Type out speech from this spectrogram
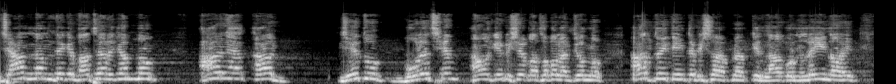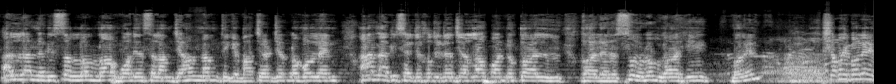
জাহান্নাম থেকে বাঁচার জন্য আর এক আর যেহেতু বলেছেন আমাকে এই বিষয়ে কথা বলার জন্য, আর দুই তিনটা বিষয় আপনাকে না বললেই নয়। আল্লাহ নবী সাল্লাল্লাহু আলাইহি সাল্লাম জাহান্নাম থেকে বাঁচার জন্য বললেন, আর নবী খাদিজা আনহু কল কল বলেন? সবাই বলেন,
